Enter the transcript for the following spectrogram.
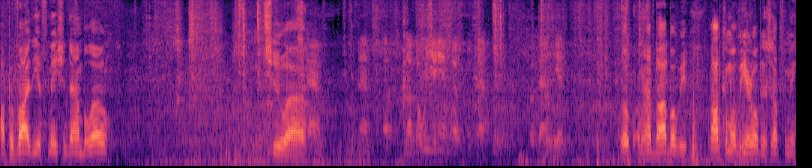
I'll provide the information down below to uh, Down. Down. Up. No, go where your hand was. Go down. Go down. Yeah. Oh, I'm gonna have Bob over here. Bob come over here and open this up for me.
